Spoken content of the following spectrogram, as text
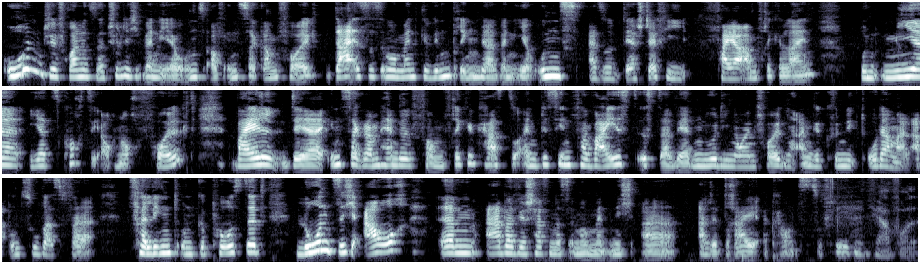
und wir freuen uns natürlich, wenn ihr uns auf Instagram folgt. Da ist es im Moment gewinnbringender, wenn ihr uns, also der Steffi Feierabendfrickelein und mir, jetzt kocht sie auch noch, folgt, weil der Instagram-Handle vom Frickelcast so ein bisschen verwaist ist. Da werden nur die neuen Folgen angekündigt oder mal ab und zu was ver verlinkt und gepostet. Lohnt sich auch, ähm, aber wir schaffen das im Moment nicht, äh, alle drei Accounts zu pflegen. Jawohl.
